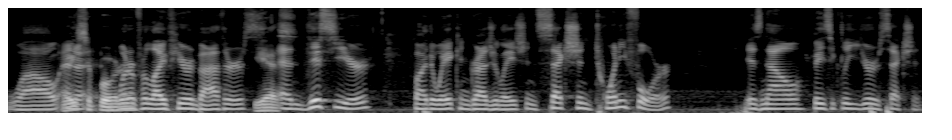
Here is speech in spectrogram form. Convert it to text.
Wow. Great and a supporter. wonderful life here in Bathurst. Yes. And this year, by the way, congratulations. Section 24 is now basically your section.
